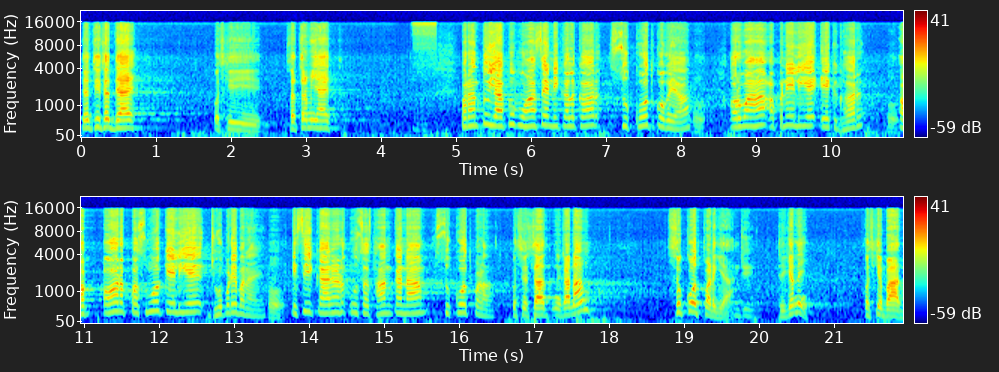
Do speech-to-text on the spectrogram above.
तैतीस अध्याय, उसकी सत्रहवीं आयत। परंतु याकूब वहाँ से निकलकर सुकोत को गया और वहाँ अपने लिए एक घर अब और पशुओं के लिए झोपड़े बनाए। हम्म। इसी कारण उस स्थान का नाम सुकोत पड़ा। उस साथ का नाम सुकोत पड़ गया। जी। ठीक है नहीं? उसके बाद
